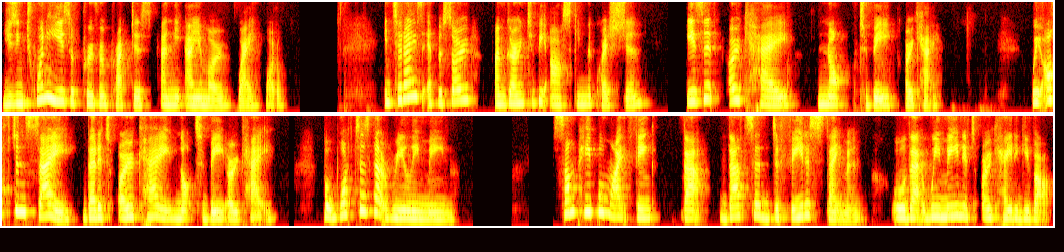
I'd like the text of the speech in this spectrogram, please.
using 20 years of proven practice and the AMO way model. In today's episode, I'm going to be asking the question Is it okay not to be okay? We often say that it's okay not to be okay, but what does that really mean? Some people might think that that's a defeatist statement or that we mean it's okay to give up.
